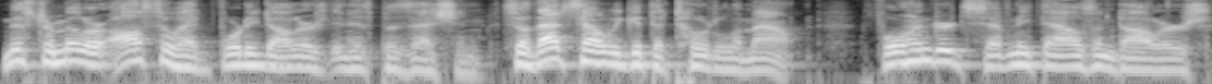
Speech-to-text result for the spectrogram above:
Mr. Miller also had $40 in his possession. So that's how we get the total amount $470,000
